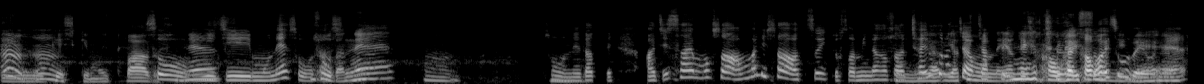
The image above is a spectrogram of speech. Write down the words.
ていうんううん景色もいっぱいあるしそう、ね。虹もね、そうだし、そうだね。うん。そうね。うんだって、アジサイもさ、あんまりさ、暑いとさ、みんながさ、茶色くなっちゃうもんね。ねかわいそうにねかわいそうだよね。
